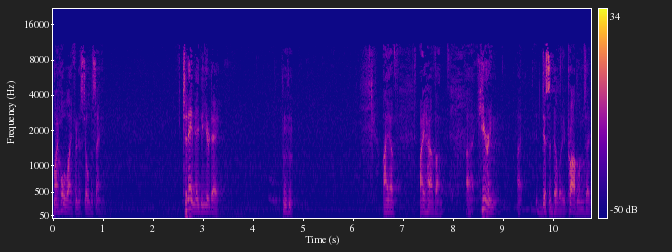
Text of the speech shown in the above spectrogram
my whole life, and it's still the same. Today may be your day. I have, I have a, a hearing disability problems at,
